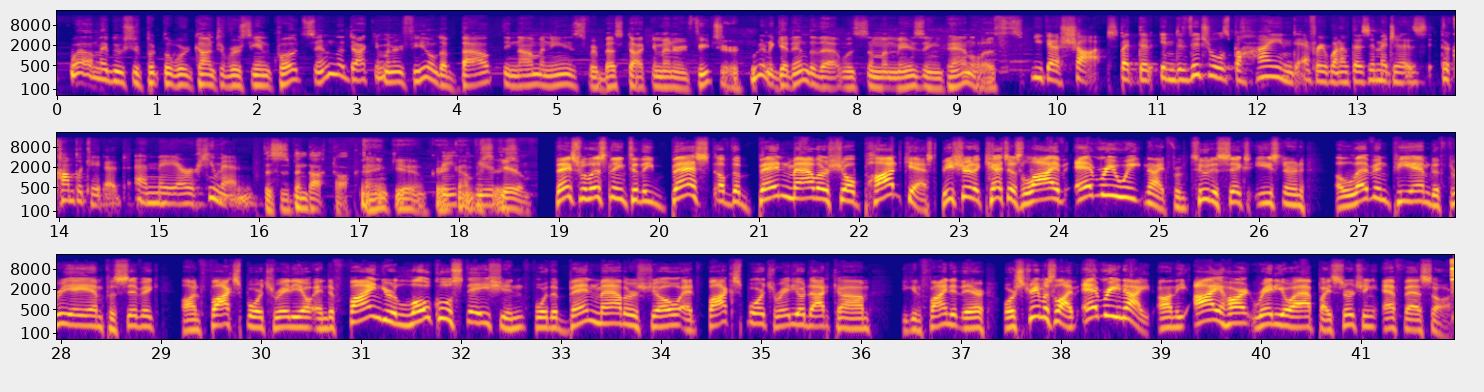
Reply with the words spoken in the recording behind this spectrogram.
Well, maybe we should put the word controversy in quotes in the documentary field about the nominees for Best Documentary Feature. We're going to get into that with some amazing panelists. you get a shot. But the individuals behind every one of those images, they're complicated and they are human. This has been Doc Talk. Thank you. Great conversation. Thanks for listening to the best of the Ben Maller Show podcast. Be sure to catch us live every weeknight from 2 to 6 Eastern, 11 p.m. to 3 a.m. Pacific on Fox Sports Radio. And to find your local station for the Ben Maller Show at foxsportsradio.com, you can find it there or stream us live every night on the iHeartRadio app by searching FSR.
